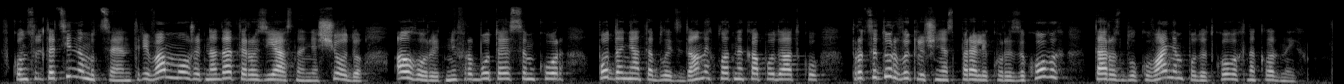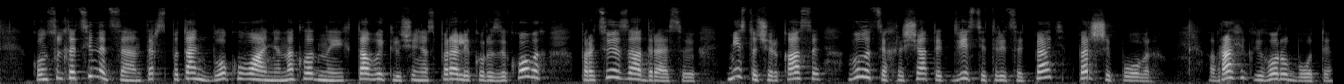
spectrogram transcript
В консультаційному центрі вам можуть надати роз'яснення щодо алгоритмів роботи СМКОР, подання таблиць даних платника податку, процедур виключення з переліку ризикових та розблокуванням податкових накладних. Консультаційний центр з питань блокування накладних та виключення з переліку ризикових працює за адресою місто Черкаси, вулиця Хрещатик, 235, перший поверх. Графік його роботи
